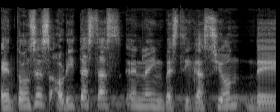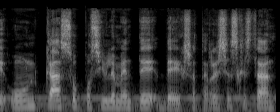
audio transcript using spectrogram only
Entonces, ahorita estás en la investigación de un caso posiblemente de extraterrestres que están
